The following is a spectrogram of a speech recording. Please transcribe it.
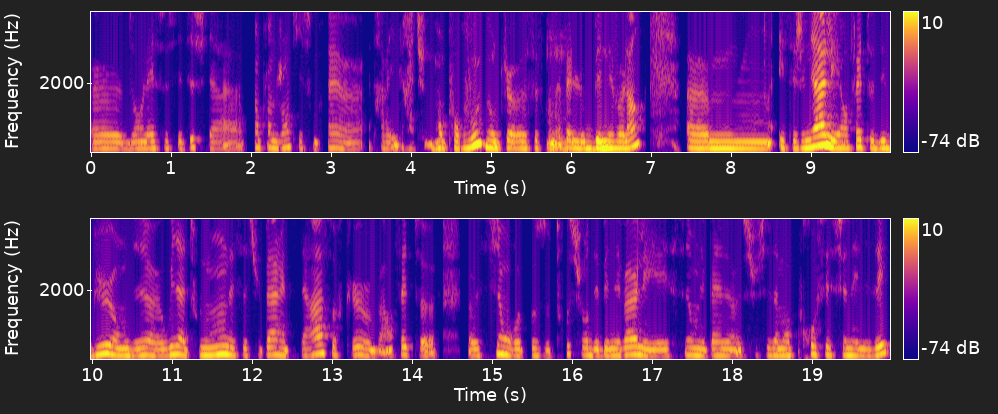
dans l'associatif, il y a plein plein de gens qui sont prêts à travailler gratuitement pour vous. Donc c'est ce qu'on mmh. appelle le bénévolat. et c'est génial. Et en fait, au début, on dit oui à tout le monde et c'est super, etc. Sauf que, bah, en fait, si on repose trop sur des bénévoles et si on n'est pas suffisamment professionnalisé,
